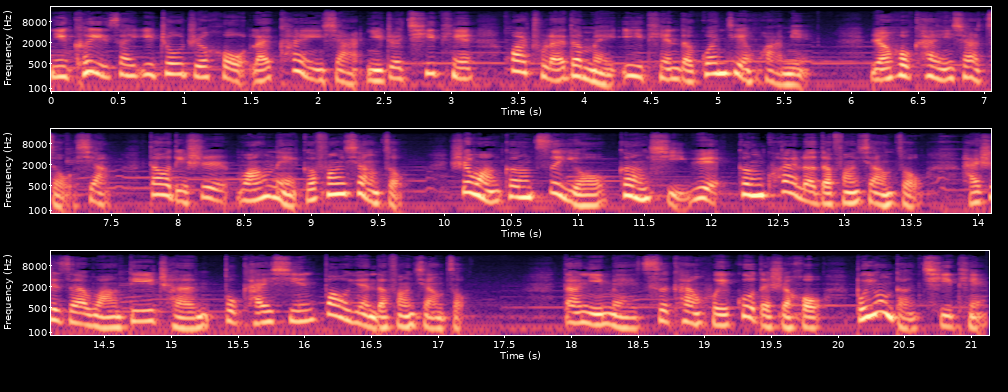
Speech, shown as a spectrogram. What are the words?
你可以在一周之后来看一下你这七天画出来的每一天的关键画面，然后看一下走向到底是往哪个方向走，是往更自由、更喜悦、更快乐的方向走，还是在往低沉、不开心、抱怨的方向走？当你每次看回顾的时候，不用等七天，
